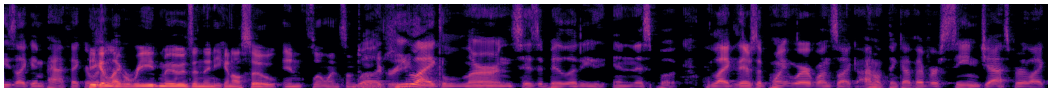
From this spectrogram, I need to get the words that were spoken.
he's like empathic. Or He can like read moods, and then he can also influence them to Well, a degree. he like learns his ability in this book. Like, there's a point where everyone's like, I don't think I've ever seen Jasper like.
